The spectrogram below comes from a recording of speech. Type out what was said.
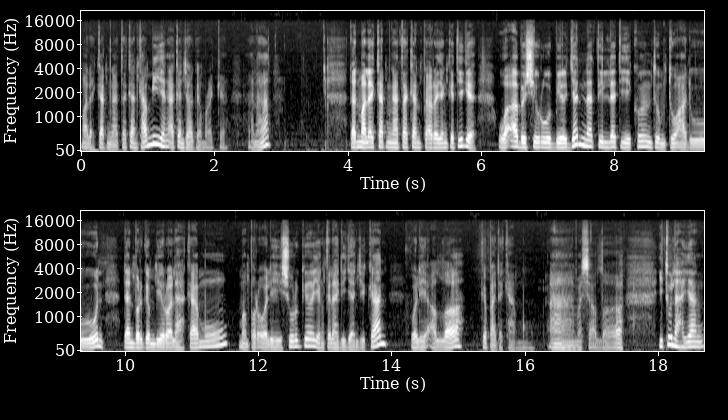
malaikat mengatakan kami yang akan jaga mereka. Nah, dan malaikat mengatakan perkara yang ketiga, wa abshiru bil jannati allati kuntum tu'adun dan bergembiralah kamu memperolehi syurga yang telah dijanjikan oleh Allah kepada kamu. Ah, Masya Allah. Itulah yang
